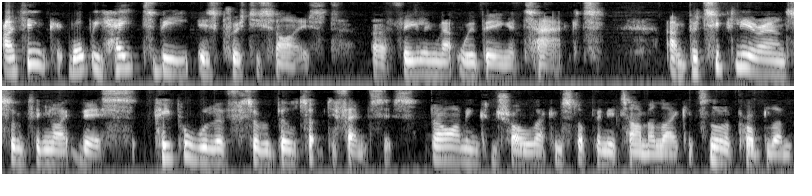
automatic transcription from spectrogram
I think what we hate to be is criticised, uh, feeling that we're being attacked And particularly around something like this, people will have sort of built up defences. Oh, I'm in control. I can stop any time I like. It's not a problem.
